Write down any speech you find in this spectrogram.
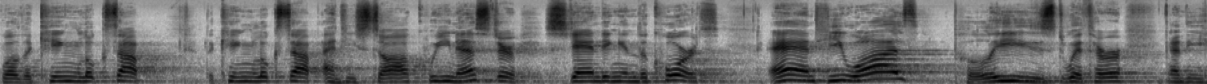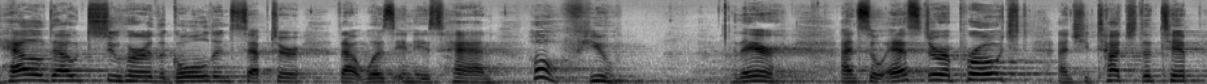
Well, the king looks up the king looks up and he saw Queen Esther standing in the court, and he was pleased with her, and he held out to her the golden scepter that was in his hand. Oh, phew. There. And so Esther approached and she touched the tip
